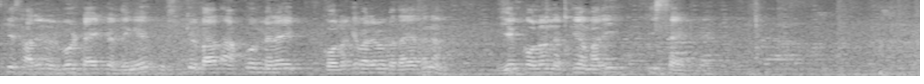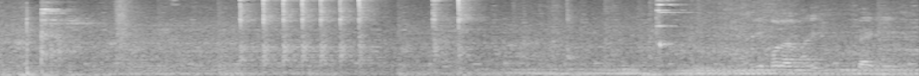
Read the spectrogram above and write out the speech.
इसके सारे नटबोल्ट टाइट कर देंगे। उसके बाद आपको मैंने एक कॉलर के बारे में बताया था ना, ये कॉलर लगती है हमारी इस साइड में। ये कॉलर हमारी बैठ गई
